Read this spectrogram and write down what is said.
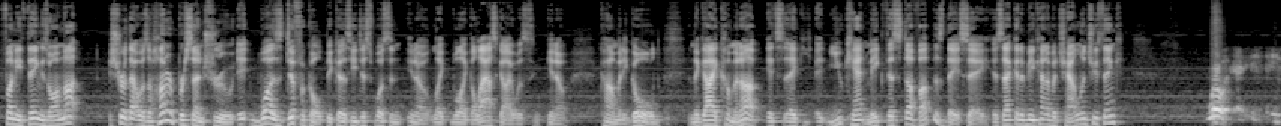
funny things. Well, I'm not sure that was 100% true. It was difficult because he just wasn't, you know, like, well, like the last guy was, you know, comedy gold. And the guy coming up, it's like, you can't make this stuff up, as they say. Is that going to be kind of a challenge, you think? Well, he's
